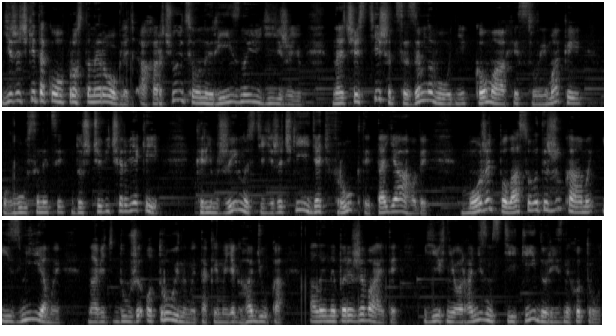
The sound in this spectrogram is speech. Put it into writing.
Їжачки такого просто не роблять, а харчуються вони різною їжею. Найчастіше це земноводні, комахи, слимаки, гусениці, дощові черв'яки. Крім живності, їжачки їдять фрукти та ягоди, можуть поласувати жуками і зміями, навіть дуже отруйними, такими як гадюка. Але не переживайте, їхній організм стійкий до різних отрут.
